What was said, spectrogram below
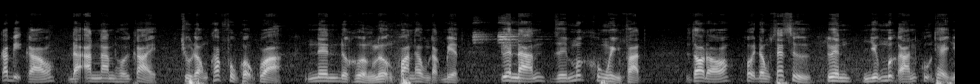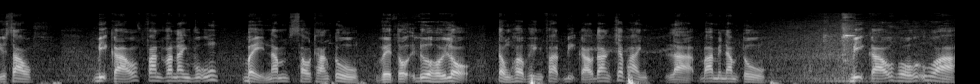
các bị cáo đã ăn năn hối cải, chủ động khắc phục hậu quả nên được hưởng lượng khoan hồng đặc biệt, tuyên án dưới mức khung hình phạt. Do đó, hội đồng xét xử tuyên những mức án cụ thể như sau. Bị cáo Phan Văn Anh Vũ 7 năm 6 tháng tù về tội đưa hối lộ, tổng hợp hình phạt bị cáo đang chấp hành là 30 năm tù. Bị cáo Hồ Hữu Hòa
